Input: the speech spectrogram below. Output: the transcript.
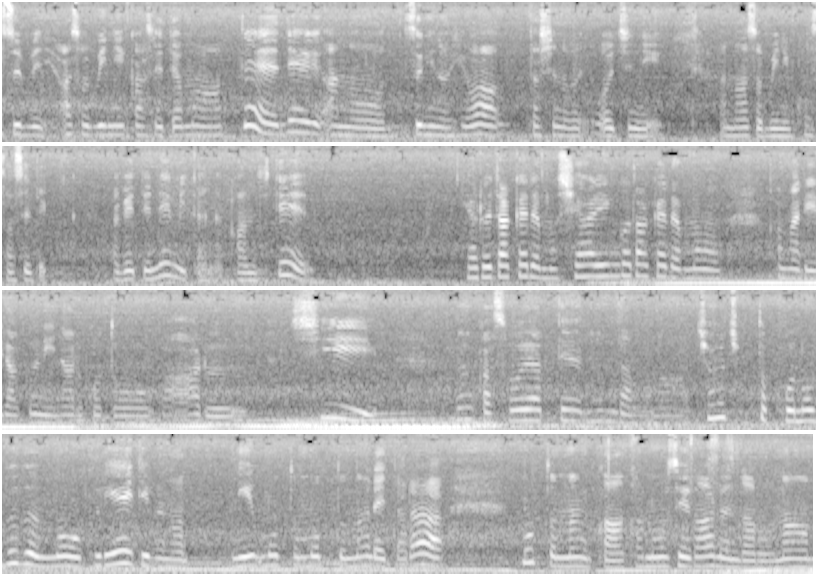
遊び遊びに行かせてもらってであの次の日は私のお家にあの遊びに来させてあげてねみたいな感じでやるだけでもシェアリングだけでもかなり楽になることがあるしなんかそうやってなんだろうなちょちょっとこの部分もクリエイティブなにもっともっと慣れたらもっとなんか可能性があるんだろうなっ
